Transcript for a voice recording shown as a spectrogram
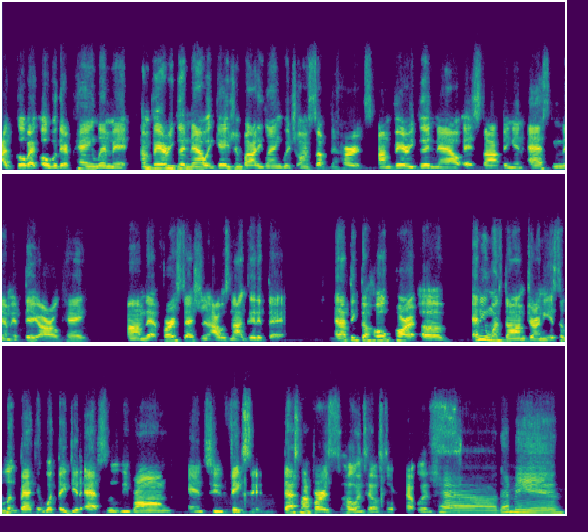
I go back over their pain limit. I'm very good now at gauging body language on something hurts. I'm very good now at stopping and asking them if they are okay. Um, that first session, I was not good at that. And I think the whole part of anyone's Dom journey is to look back at what they did absolutely wrong and to fix it. That's my first hoe and tell story. That was Child, that man,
